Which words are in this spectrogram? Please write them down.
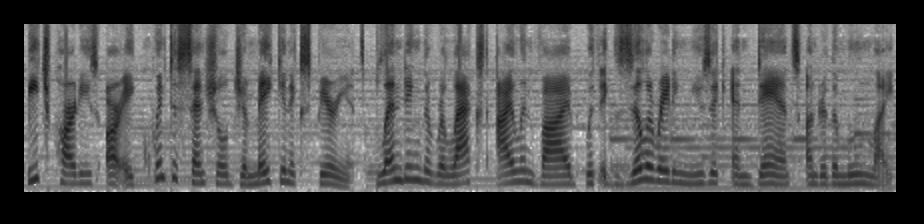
Beach parties are a quintessential Jamaican experience, blending the relaxed island vibe with exhilarating music and dance under the moonlight.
